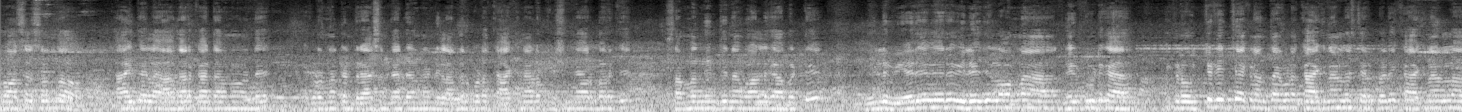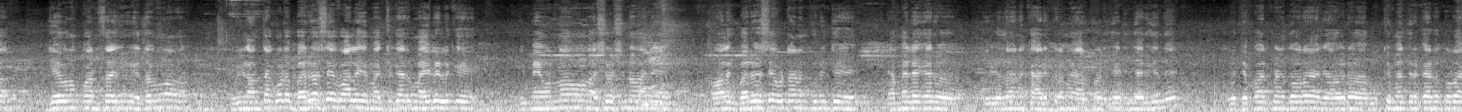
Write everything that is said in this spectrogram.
ప్రాసెస్ ఉందో కాగితాలు ఆధార్ కార్డు అవనివ్వండి ఇక్కడ ఉన్నటువంటి రేషన్ కార్డు అవనివ్వండి వీళ్ళందరూ కూడా కాకినాడ ఫిషింగ్ హార్బర్కి సంబంధించిన వాళ్ళు కాబట్టి వీళ్ళు వేరే వేరే విలేజ్లో ఉన్న నెగిటివిటీగా ఇక్కడ ఉచ్చరించి ఇక్కడ అంతా కూడా కాకినాడలో స్థిరపడి కాకినాడలో జీవనం కొనసాగిన విధంలో వీళ్ళంతా కూడా భరోసా ఇవ్వాలి ఈ మత్స్యకారు మహిళలకి. మేమున్నాం అసోసియేషన్ అని వాళ్ళకి భరోసా ఇవ్వడానికి గురించి ఎమ్మెల్యే గారు ఈ విధమైన కార్యక్రమం ఏర్పాటు చేయడం జరిగింది. ఈ డిపార్ట్మెంట్ ద్వారా గౌరవ ముఖ్యమంత్రి గారు కూడా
